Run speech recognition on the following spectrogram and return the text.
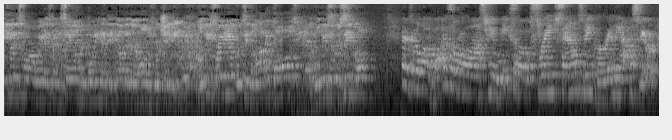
even as far away as Ben Salem, reporting that they felt that their homes were shaking. Police radio received a lot of calls. The police have received calls. There's been a lot of buzz over the last few weeks about strange sounds being heard in the atmosphere.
